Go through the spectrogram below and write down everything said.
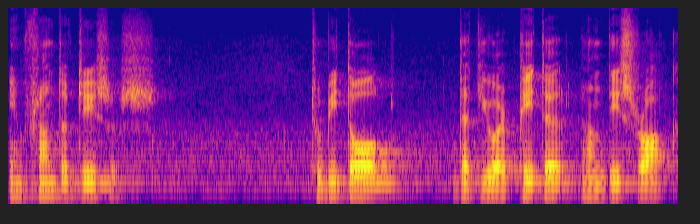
in front of Jesus to be told that you are Peter on this rock,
